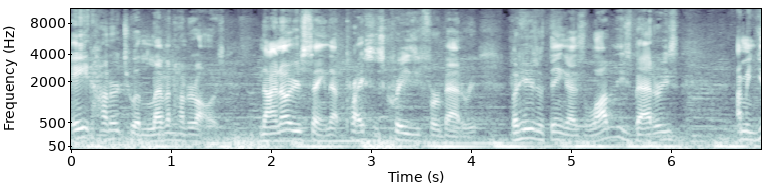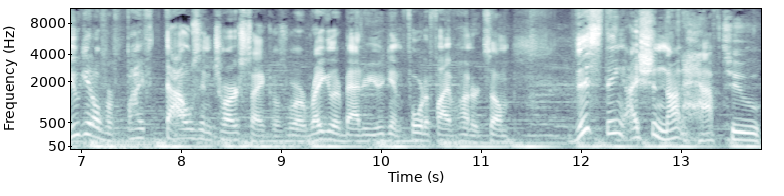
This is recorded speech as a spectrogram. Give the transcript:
800 to $1,100. Now I know you're saying that price is crazy for a battery, but here's the thing guys, a lot of these batteries, I mean, you get over 5,000 charge cycles where a regular battery, you're getting four to 500. So this thing, I should not have to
